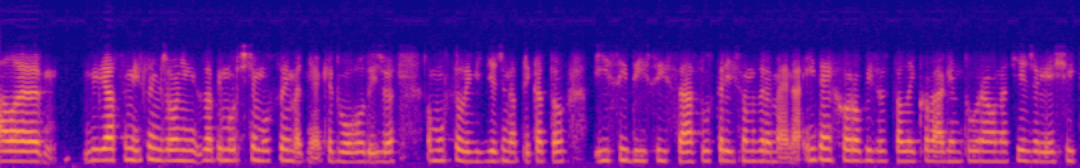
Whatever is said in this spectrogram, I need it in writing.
ale ja si myslím, že oni za tým určite museli mať nejaké dôvody, že museli vidieť, že napríklad to ECDC sa sústredí samozrejme aj na iné choroby, zo lieková agentúra, ona tiež rieši,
